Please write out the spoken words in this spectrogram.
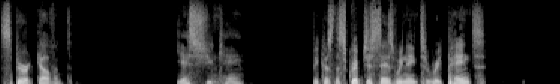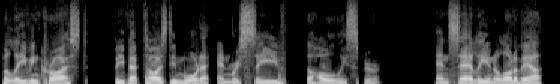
spirit governed? Yes, you can. Because the scripture says we need to repent, believe in Christ, be baptized in water, and receive the Holy Spirit. And sadly, in a lot of our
